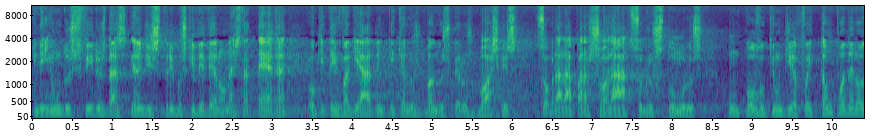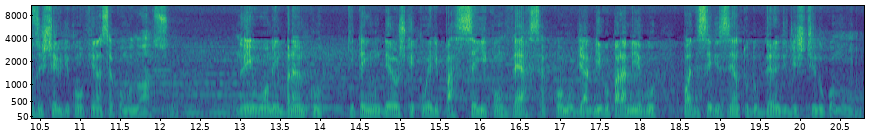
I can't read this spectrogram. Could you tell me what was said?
e nenhum dos filhos das grandes tribos que viveram nesta terra ou que tem vagueado em pequenos bandos pelos bosques sobrará para chorar sobre os túmulos um povo que um dia foi tão poderoso e cheio de confiança como o nosso. Nem o homem branco que tem um Deus que com ele passeia e conversa como de amigo para amigo, pode ser isento do grande destino comum.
